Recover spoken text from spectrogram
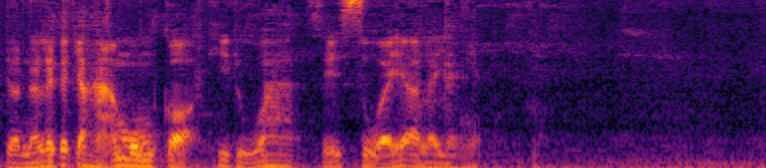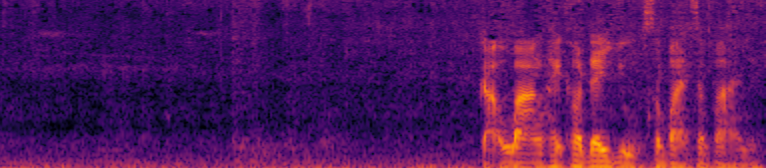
เดี๋ยวนั้นเลยก็จะหามุมเกาะที่ดูว่าสวยๆอะไรอย่างเงี้ยกะวางให้เขาได้อยู่สบายๆเลย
